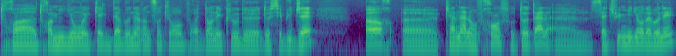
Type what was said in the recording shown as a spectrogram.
3, 3 millions et quelques d'abonnés à 25 euros pour être dans les clous de, de ses budgets. Or, euh, Canal en France, au total, a 7-8 millions d'abonnés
